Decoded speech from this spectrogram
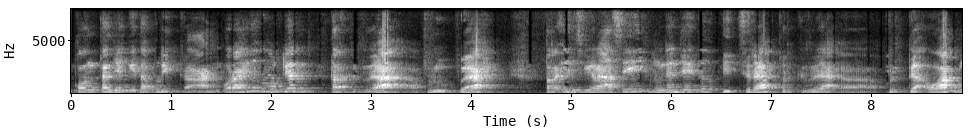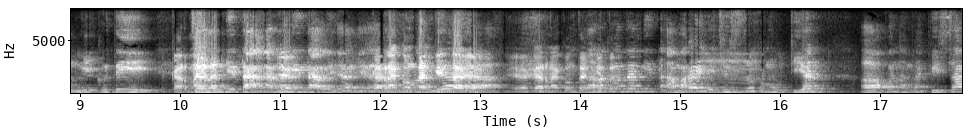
konten yang kita berikan, orang itu kemudian tergerak, berubah, terinspirasi, kemudian dia itu hijrah, bergerak, eh, berdakwah, mengikuti Karena- jalan kita, karena Ya. kita misalnya. Karena konten kita ya. Ya karena konten Karena kita. konten kita. Maka ini Hmm. justru kemudian eh, apa namanya bisa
